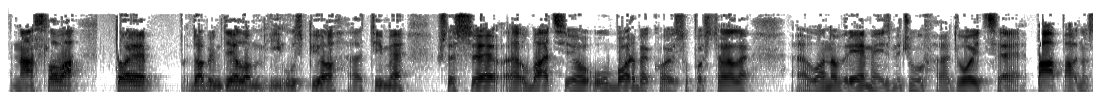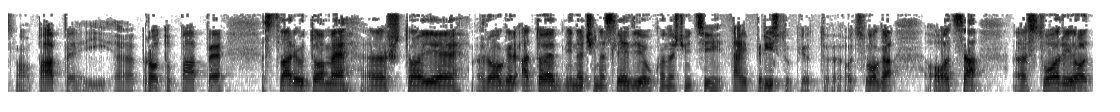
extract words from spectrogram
naslova. To je dobrim dijelom i uspio e, time što se e, ubacio u borbe koje su postojale u ono vrijeme između dvojice papa, odnosno pape i protupape. Stvari u tome što je Roger, a to je inače naslijedio u konačnici taj pristup od, od svoga oca, stvorio od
